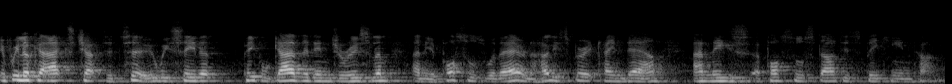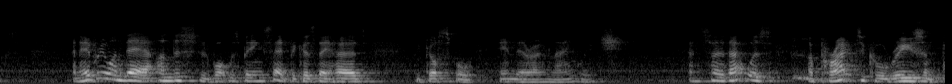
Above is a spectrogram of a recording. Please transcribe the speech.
If we look at Acts chapter 2, we see that people gathered in Jerusalem and the apostles were there, and the Holy Spirit came down, and these apostles started speaking in tongues. And everyone there understood what was being said because they heard the gospel in their own language. And so that was a practical reason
